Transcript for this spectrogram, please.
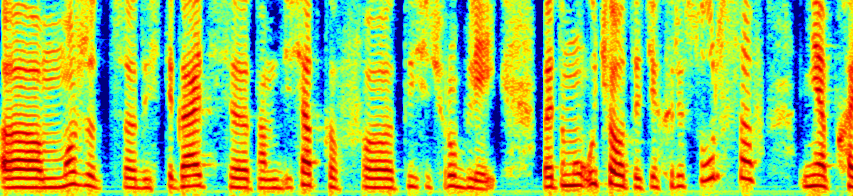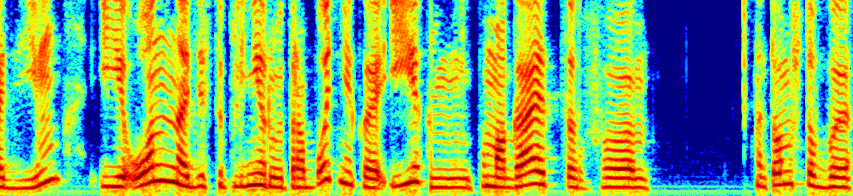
может достигать там, десятков тысяч рублей. Поэтому учет этих ресурсов необходим, и он дисциплинирует работника и помогает в о том, чтобы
